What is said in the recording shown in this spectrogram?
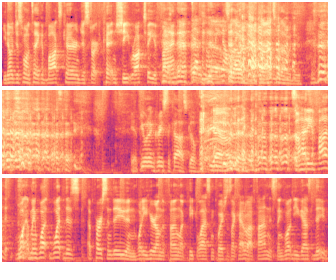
you don't just want to take a box cutter and just start cutting sheetrock till you find it? Definitely That's not. what I would do. Yeah, that's what I would do. Yeah, if you want to increase the cost, go for it. Yeah, okay. So how do you find it? What I mean, what what does a person do, and what do you hear on the phone? Like people asking questions like, "How do I find this thing?" What do you guys do?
